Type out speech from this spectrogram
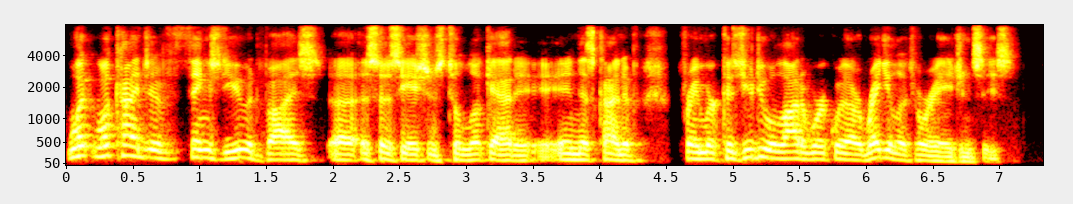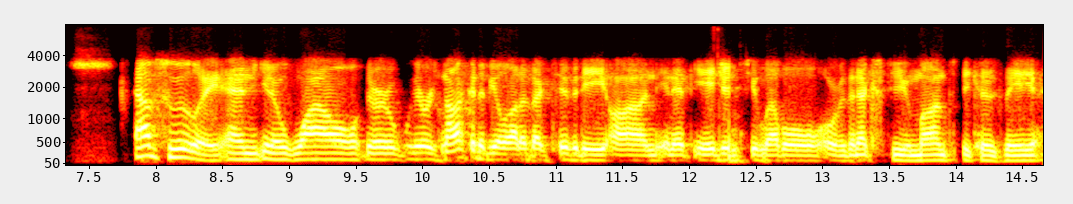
what what kinds of things do you advise uh, associations to look at in this kind of framework? Because you do a lot of work with our regulatory agencies. Absolutely, and you know, while there there is not going to be a lot of activity on in at the agency level over the next few months because they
